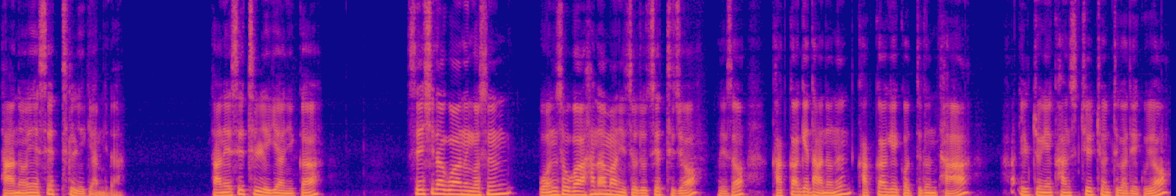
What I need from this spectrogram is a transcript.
단어의 세트를 얘기합니다. 단어의 세트를 얘기하니까 셋이라고 하는 것은 원소가 하나만 있어도 세트죠. 그래서 각각의 단어는 각각의 것들은 다 일종의 constituent가 되고요.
